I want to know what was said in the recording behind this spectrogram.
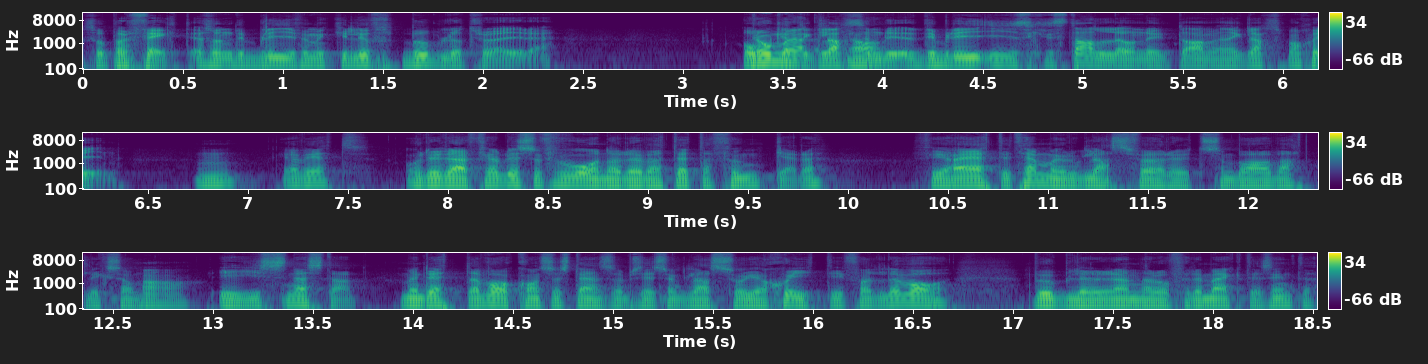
Så perfekt eftersom det blir för mycket luftbubblor tror jag i det. Och Jo, att men- det glassen ja. blir, det blir iskristaller om du inte använder glassmaskin. Mm, jag vet. Och det är därför jag blev så förvånad över att detta funkade. För jag har ätit hemmagjord glass förut som bara varit liksom Ja. is nästan. Men detta var konsistensen precis som glass och jag skit ifall det var bubblor i denna då för det märktes inte.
